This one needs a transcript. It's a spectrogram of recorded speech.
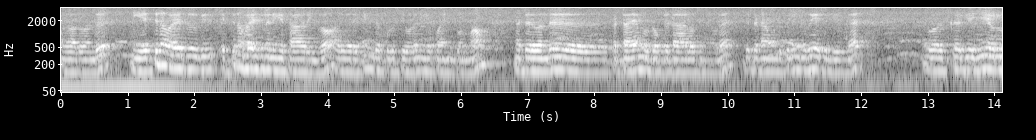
அதாவது வந்து நீங்கள் எத்தனை வயசுக்கு எத்தனை வயசில் நீங்கள் சாகுறீங்களோ அது வரைக்கும் இந்த புழுசையோட நீங்கள் பயணிக்கணுமாம் மற்றது வந்து கட்டாயம் ஒரு டாக்டர்கிட்ட ஆலோசனையோட இருக்கட்டாம்னு சொல்லி நிறைய சொல்லியிருந்தார். கேட்க ஒரு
